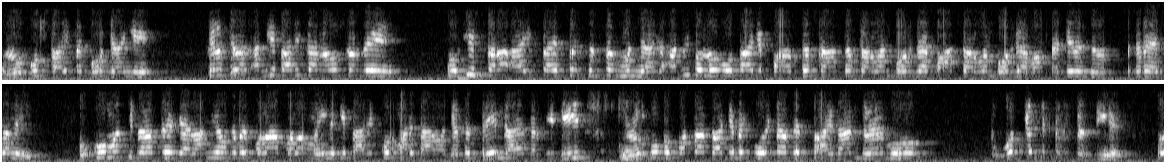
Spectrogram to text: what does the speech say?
لوگ اس تاریخ تک پہنچ جائیں گے۔ پھر اس کے بعد اگلی تاریخ کا اناؤنس کر دیں۔ تو اس طرح آہستہ آہستہ سسٹم بن جائے گا ابھی تو لوگ ہوتا ہے کہ پانچ دس دس کاروان پہنچ جائے پانچ کاروان پہنچ جائے وہاں بیٹھے ایسا نہیں حکومت کی طرف سے ایک اعلانیہ ہو کہ فلاں فلاں مہینے کی تاریخ کو ہمارے کاروان جیسے ٹرین جایا کرتی تھی لوگوں کو پتا تھا کہ بھائی کوئٹہ سے پائیدان جو ہے وہ خود کے کرتی ہے تو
